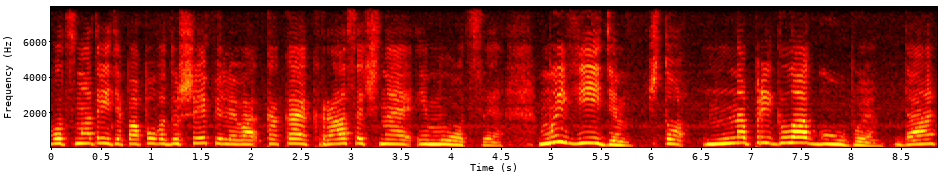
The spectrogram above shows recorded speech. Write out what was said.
Вот смотрите, по поводу Шепелева, какая красочная эмоция. Мы видим, что напрягла губы, да,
